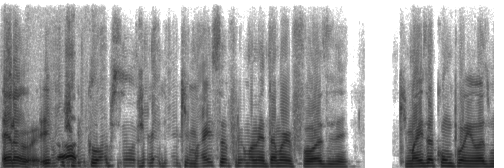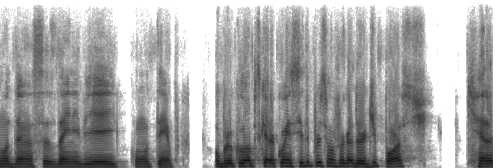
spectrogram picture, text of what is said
era eu acho o Brook Lopes é o jogador que mais sofreu uma metamorfose, que mais acompanhou as mudanças da NBA com o tempo. O Brook Lopes que era conhecido por ser um jogador de poste, que era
